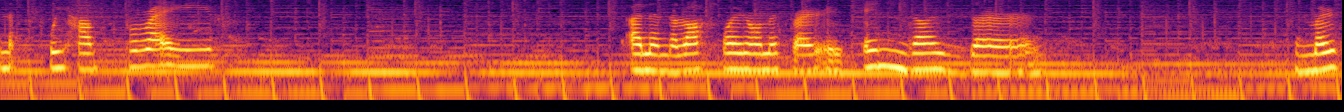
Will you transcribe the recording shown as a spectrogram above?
Next we have brave. And then the last one on this row is in the zone. And most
